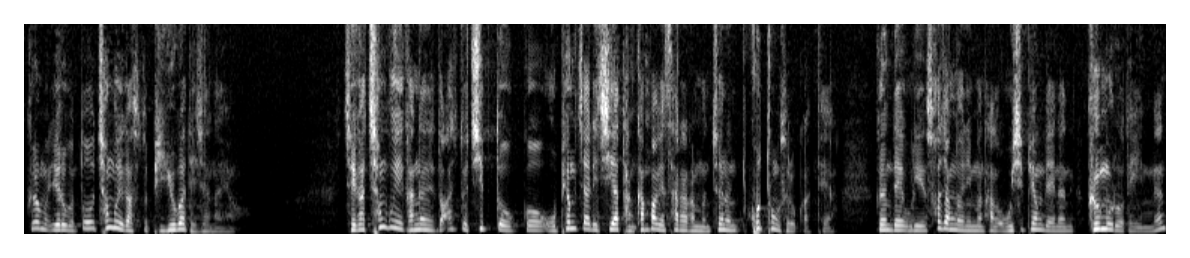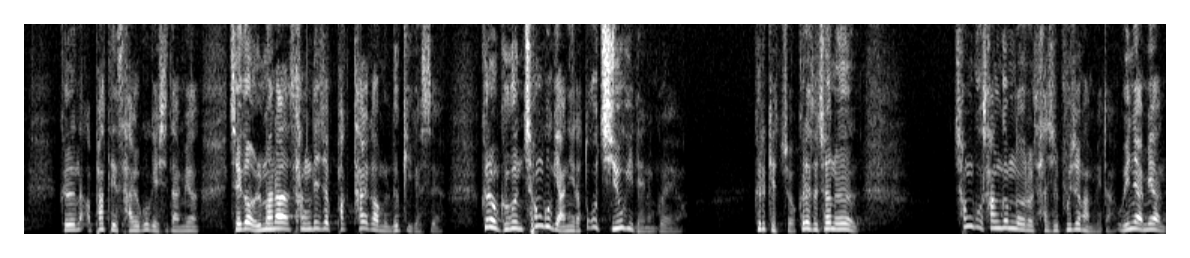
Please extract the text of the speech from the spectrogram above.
그러면 여러분 또 천국에 가서 또 비교가 되잖아요. 제가 천국에 갔는데도 아직도 집도 없고 5평짜리 지하 단칸방에 살아라면 저는 고통스러울 것 같아요. 그런데 우리 서장로님은 한 50평 되는 금으로 돼 있는 그런 아파트에 살고 계시다면 제가 얼마나 상대적 박탈감을 느끼겠어요. 그럼 그건 천국이 아니라 또 지옥이 되는 거예요. 그렇겠죠. 그래서 저는 천국 상급론을 사실 부정합니다. 왜냐하면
